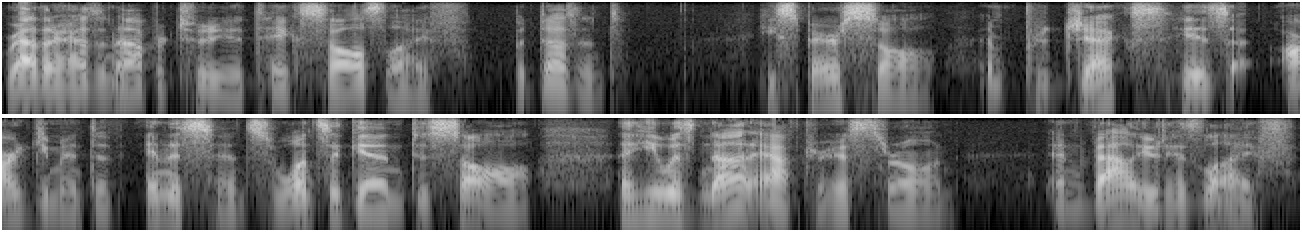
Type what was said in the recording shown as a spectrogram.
rather has an opportunity to take Saul's life, but doesn't. He spares Saul and projects his argument of innocence once again to Saul that he was not after his throne and valued his life,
